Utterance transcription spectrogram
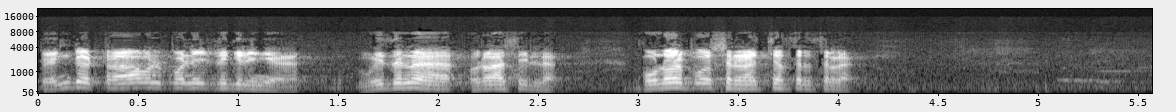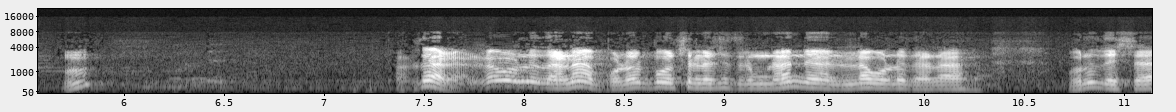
எங்கே ட்ராவல் பண்ணிட்டு இருக்கிறீங்க? மிதுன ராசியில். புனர்பூச நட்சத்திரத்தில். ம்? அதான் நல்ல ஒன்று தானே புனர்பூச நட்சத்திரம்னா நல்ல ஒன்று தானே குரு திசை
